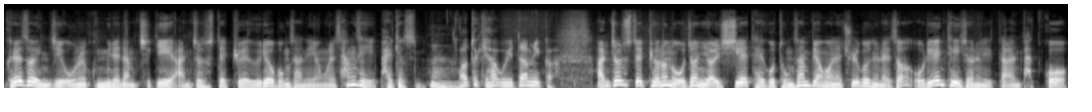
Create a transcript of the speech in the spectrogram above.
그래서인지 오늘 국민의당 측이 안철수 대표의 의료 봉사 내용을 상세히 밝혔습니다. 음, 어떻게 하고 있답니까? 안철수 대표는 오전 10시에 대구 동산병원에 출근을 해서 오리엔테이션을 일단 받고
